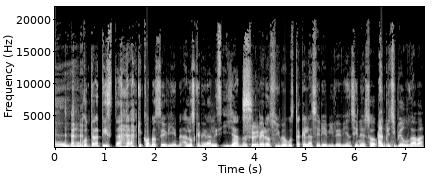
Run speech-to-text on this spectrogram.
o un, contratista que conoce bien a los generales y ya, ¿no? Sí. Pero sí me gusta que la serie vive bien sin eso. Al principio dudaba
